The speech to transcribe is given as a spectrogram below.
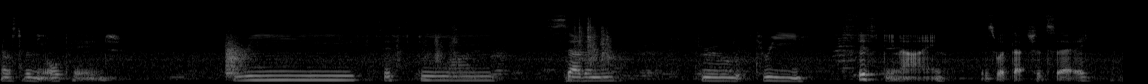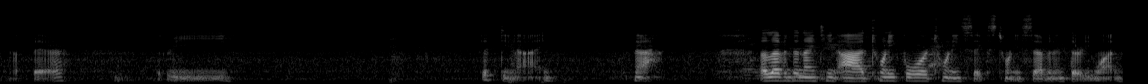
that must have been the old page. 357 through 359 is what that should say up there. 359. Ah. 11 to 19 odd, 24, 26, 27, and 31.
